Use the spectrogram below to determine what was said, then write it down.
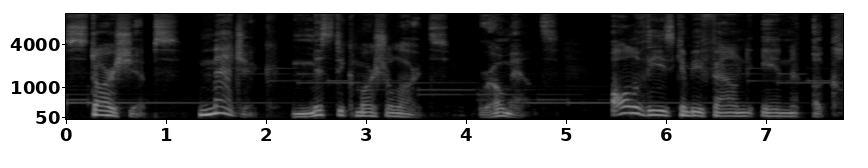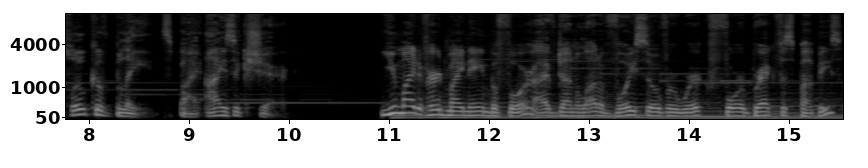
starships, magic, mystic martial arts, romance. All of these can be found in A Cloak of Blades by Isaac Sher. You might have heard my name before. I've done a lot of voiceover work for Breakfast Puppies.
